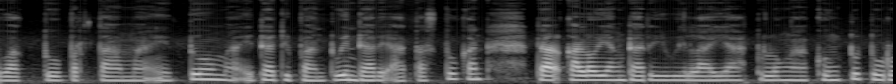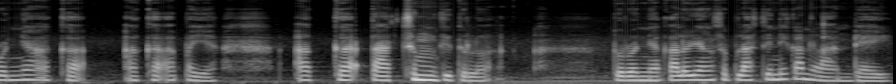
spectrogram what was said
waktu pertama itu Maida dibantuin dari atas tuh kan da, kalau yang dari wilayah Tulungagung tuh turunnya agak agak apa ya agak tajam gitu loh turunnya. Kalau yang sebelah sini kan landai.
